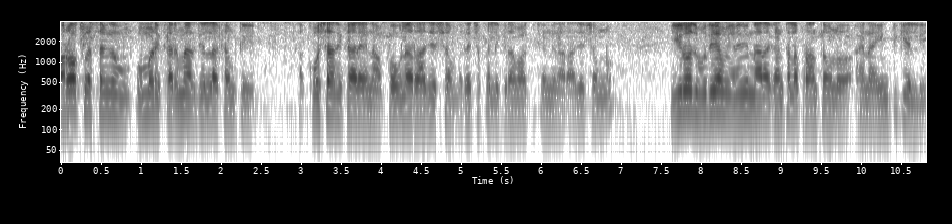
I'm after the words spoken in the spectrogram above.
పౌరవకుల సంఘం ఉమ్మడి కరీంనగర్ జిల్లా కమిటీ కోశాధికారి అయిన పోగుల రాజేశం రేచపల్లి గ్రామానికి చెందిన రాజేశంను. ఈరోజు ఉదయం ఎనిమిదిన్నర గంటల ప్రాంతంలో ఆయన ఇంటికి వెళ్ళి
